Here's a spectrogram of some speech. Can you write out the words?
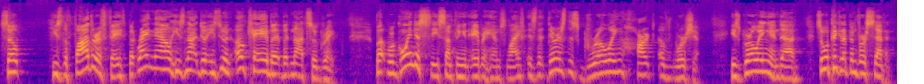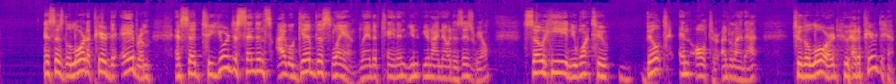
So he's the father of faith, but right now he's not doing, he's doing okay, but, but not so great. But we're going to see something in Abraham's life is that there is this growing heart of worship. He's growing, and uh, so we'll pick it up in verse 7. It says, The Lord appeared to Abram and said, To your descendants I will give this land, land of Canaan. You, you and I know it as Israel. So he, and you want to, built an altar, underline that, to the Lord who had appeared to him.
